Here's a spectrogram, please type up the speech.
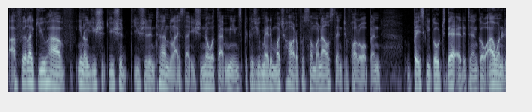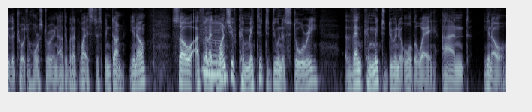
I feel like you have, you know, you should, you should, you should internalize that. You should know what that means because you made it much harder for someone else then to follow up and basically go to their editor and go, I want to do the Trojan horse story now. They'll be like, why? It's just been done, you know. So I feel like once you've committed to doing a story, then commit to doing it all the way. And you know,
